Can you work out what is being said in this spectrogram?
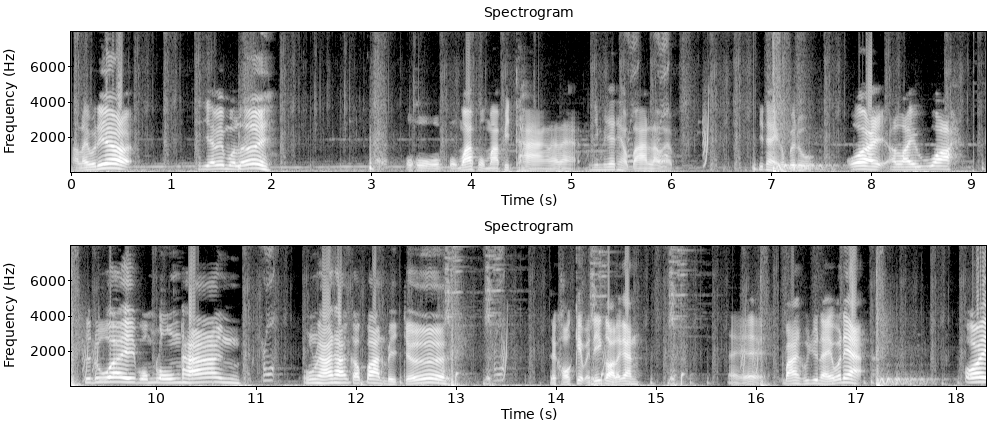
อะไรวะเนี่ยเยอะไปหมดเลย โอ้โห ผมว่าผมมาผิดทางแล้วแหละ นี่ไม่ใช่แถวบ้านเราครับ ที่ไหนก็ไม่รู้ โอ้ย อะไรวะช่วยด้วย ผมหลงทางลุงหาทางกลับบ้านไปเจอ เดี๋ยวขอเก็บอันนี้ก่อนแล้วกัน เอ้บ้านกูอยู่ไหนวะเนี่ย โอ้ย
